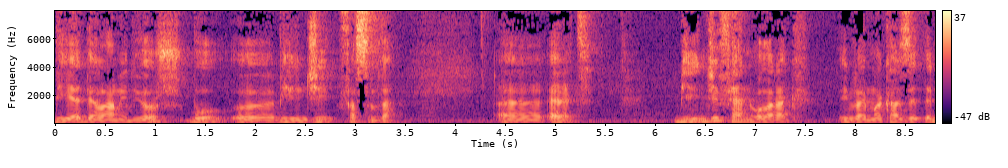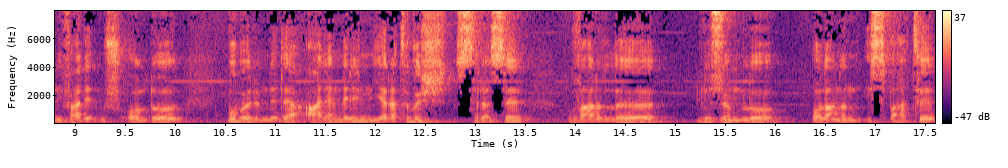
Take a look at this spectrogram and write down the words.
diye devam ediyor bu e, birinci fasılda. E, evet, birinci fen olarak İbrahim Hakkı Hazretleri'nin ifade etmiş olduğu bu bölümde de alemlerin yaratılış sırası, varlığı lüzumlu olanın ispatı,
